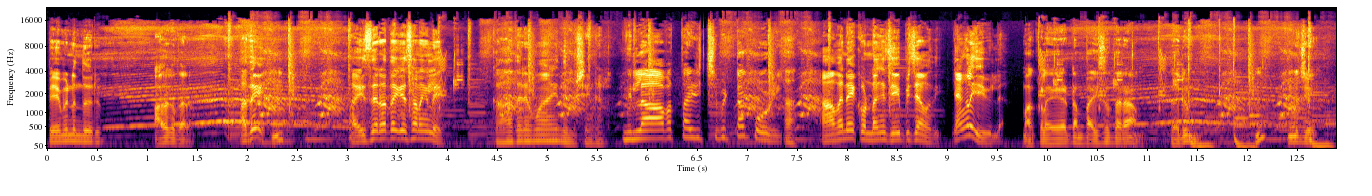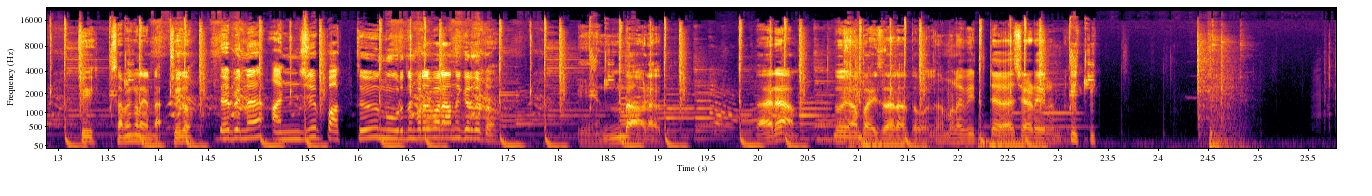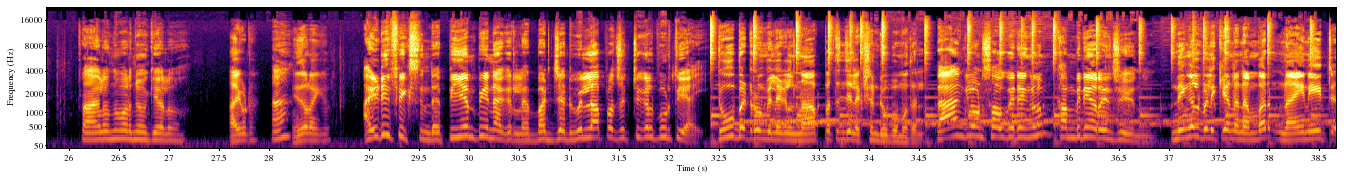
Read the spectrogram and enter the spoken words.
പേയ്മെന്റ് എന്ത് വരും? അതൊക്കെ തരാം. അതെ. പൈസ തരാത്ത കേസാണെങ്കിലേ. കാതരമായ നിമിഷങ്ങൾ. നിലാവത്തഴിച്ചു വിട്ട കോഴി. ആ, അവനെ കൊണ്ടങ്ങ് ചെയ്യിപ്പിച്ചാ മതി. ഞങ്ങൾ ചെയ്യൂല. മക്കളെ ഏട്ടൻ പൈസ തരാം. തരും. ഉം, നിങ്ങൾ ചെയ്യ്. ചെയ്യ് സമയം കളയണ്ട. ചെയ്തോ. ദേ പിന്നെ അഞ്ച് പത്ത് നൂറെന്നും പറഞ്ഞ് പറയാൻ നിൽക്കരുത് കേട്ടോ. എന്താടാ ഇത്? തരാം. ഇതോ ഞാൻ പൈസ തരാത്ത പോലെ. നമ്മളെ വിറ്റ ട്രയൽ ഒന്ന് പറഞ്ഞു നോക്കിയാലോ. ആയിക്കോട്ടെ? നീ തുടങ്ങിക്കോ. ഐ ഡി ഫിക്സിന്റെ പി എം പി നഗറിലെ ബഡ്ജറ്റ് വില്ല പ്രൊജക്ടുകൾ പൂർത്തിയായി. ടു ബെഡ്റൂം വില്ലകൾ നാൽപ്പത്തഞ്ച് ലക്ഷം രൂപ മുതൽ. ബാങ്ക് ലോൺ സൗകര്യങ്ങളും കമ്പനി അറേഞ്ച് ചെയ്യുന്നു. നിങ്ങൾ വിളിക്കേണ്ട നമ്പർ നയൻ എയ്റ്റ്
